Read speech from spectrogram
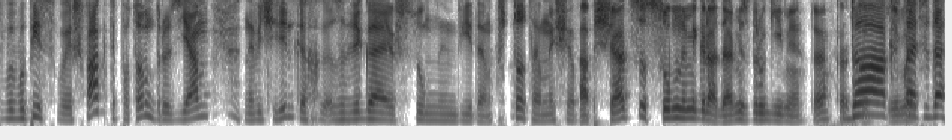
выписываешь факты, потом друзьям на вечеринках задвигаешь с умным видом. Что там еще? Общаться с умными городами, с другими, да? Да, кстати, да.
